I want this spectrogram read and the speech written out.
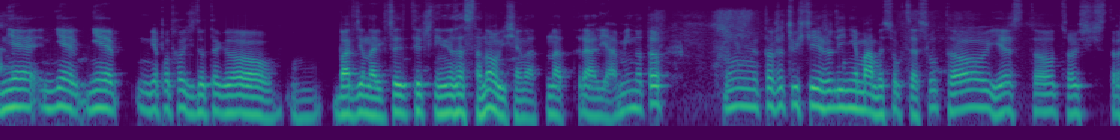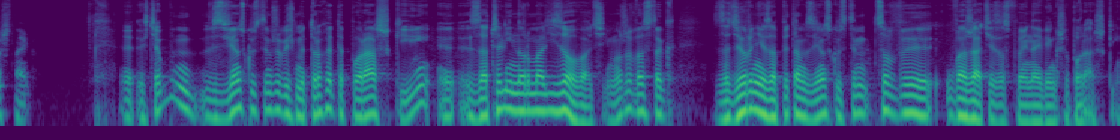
nie, nie, nie, nie podchodzi do tego bardziej analitycznie, nie zastanowi się nad, nad realiami, no to, to rzeczywiście, jeżeli nie mamy sukcesu, to jest to coś strasznego. E, chciałbym w związku z tym, żebyśmy trochę te porażki e, zaczęli normalizować i może was tak zadziornie zapytam w związku z tym, co wy uważacie za swoje największe porażki.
